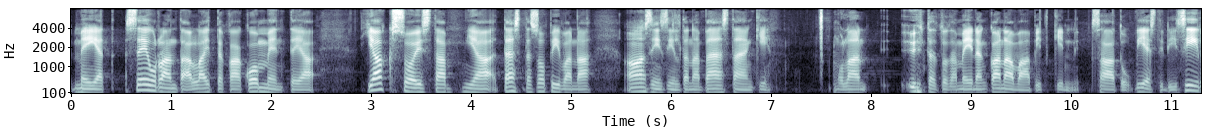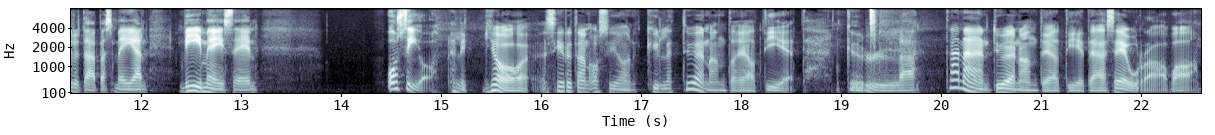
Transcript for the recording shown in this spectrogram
meidät seurantaan, laittakaa kommentteja jaksoista ja tästä sopivana aasinsiltana päästäänkin me ollaan yhtä tuota meidän kanavaa pitkin saatu viesti, niin siirrytäänpäs meidän viimeiseen osioon. Eli joo, siirrytään osioon Kyllä työnantaja tietää. Kyllä. Tänään työnantaja tietää seuraavaa.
